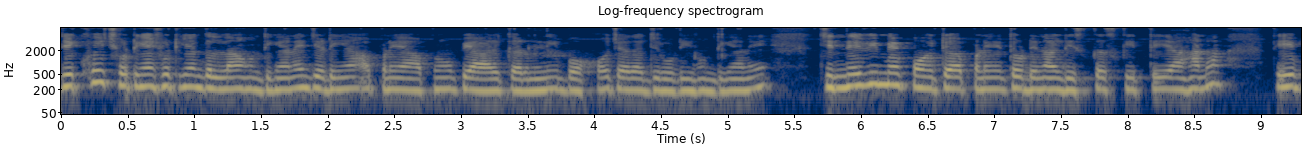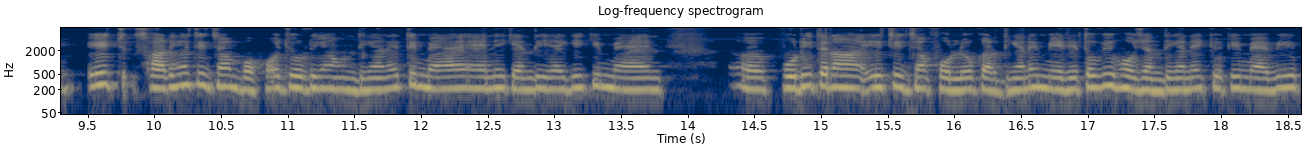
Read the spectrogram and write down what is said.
ਦੇਖੋ, ਇਹ ਛੋਟੀਆਂ ਛੋਟੀਆਂ ਗੱਲਾਂ ਹੁੰਦੀਆਂ ਨੇ, ਜਿਹੜੀਆਂ ਆਪਣੇ ਆਪ ਨੂੰ ਪਿਆਰ ਕਰਨ ਲਈ ਬਹੁਤ ਜ਼ਿਆਦਾ ਜ਼ਰੂਰੀ ਹੁੰਦੀਆਂ ਨੇ। ਜਿੰਨੇ ਵੀ ਮੈਂ ਪੁਆਇੰਟ ਆਪਣੇ ਤੁਹਾਡੇ ਨਾਲ ਡਿਸਕਸ ਕੀਤੇ ਆ ਹੈ ਨਾ ਅਤੇ ਇਹ ਚ- ਸਾਰੀਆਂ ਚੀਜ਼ਾਂ ਬਹੁਤ ਜ਼ਰੂਰੀਆਂ ਹੁੰਦੀਆਂ ਨੇ ਅਤੇ ਮੈਂ ਇਹ ਨਹੀਂ ਕਹਿੰਦੀ ਹੈਗੀ ਕਿ ਮੈਂ ਪੂਰੀ ਤਰ੍ਹਾਂ ਇਹ ਚੀਜ਼ਾਂ ਫੋਲੋ ਕਰਦੀਆਂ ਨੇ, ਮੇਰੇ ਤੋਂ ਵੀ ਹੋ ਜਾਂਦੀਆਂ ਨੇ, ਕਿਉਂਕਿ ਮੈਂ ਵੀ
